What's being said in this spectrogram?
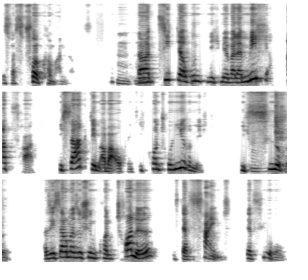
ist was vollkommen anderes. Mhm. Da zieht der Hund nicht mehr, weil er mich abfragt. Ich sage dem aber auch nichts. Ich kontrolliere nicht. Ich mhm. führe. Also ich sage mal so schön, Kontrolle ist der Feind der Führung.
